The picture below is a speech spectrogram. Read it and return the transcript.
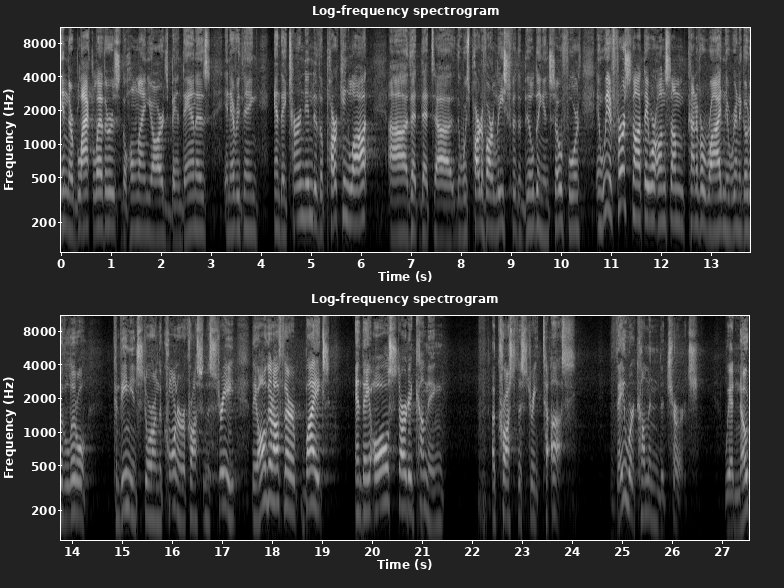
in their black leathers, the whole nine yards, bandanas, and everything. And they turned into the parking lot uh, that, that, uh, that was part of our lease for the building and so forth. And we at first thought they were on some kind of a ride and they were going to go to the little convenience store on the corner across from the street. They all got off their bikes and they all started coming across the street to us. They were coming to church. We had no,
